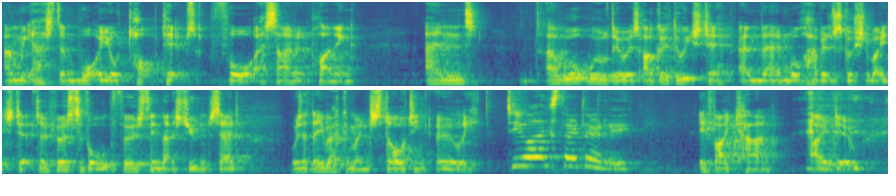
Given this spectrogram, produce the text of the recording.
and we asked them what are your top tips for assignment planning. And uh, what we'll do is I'll go through each tip and then we'll have a discussion about each tip. So first of all, the first thing that a student said was that they recommend starting early. Do you Alex start early? If I can, I do.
